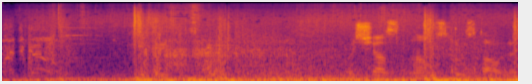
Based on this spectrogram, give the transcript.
Let's go. Хитрі. Весь час на устрою ставлять.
